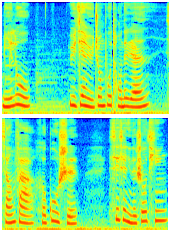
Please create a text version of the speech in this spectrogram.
迷路，遇见与众不同的人、想法和故事。谢谢你的收听，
